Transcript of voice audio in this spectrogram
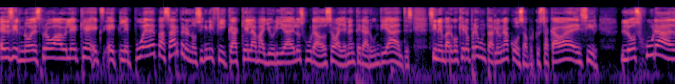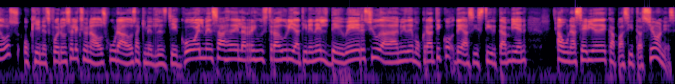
Es decir, no es probable que eh, le puede pasar, pero no significa que la mayoría de los jurados se vayan a enterar un día antes. Sin embargo, quiero preguntarle una cosa, porque usted acaba de decir, los jurados o quienes fueron seleccionados jurados, a quienes les llegó el mensaje de la registraduría, tienen el deber ciudadano y democrático de asistir también a una serie de capacitaciones.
